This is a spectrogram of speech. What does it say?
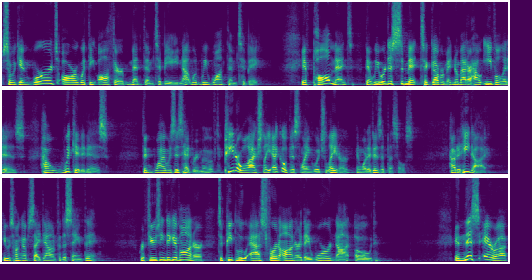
So again, words are what the author meant them to be, not what we want them to be. If Paul meant that we were to submit to government no matter how evil it is, how wicked it is, then why was his head removed? Peter will actually echo this language later in one of his epistles. How did he die? He was hung upside down for the same thing, refusing to give honor to people who asked for an honor they were not owed. In this era,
